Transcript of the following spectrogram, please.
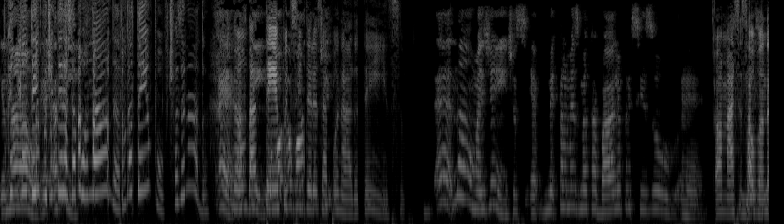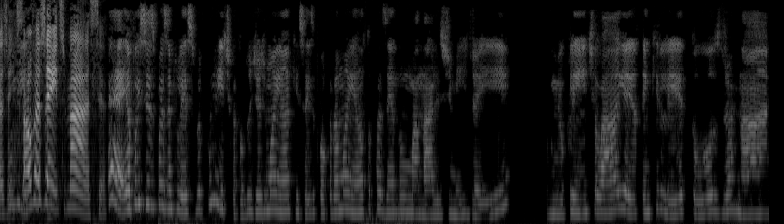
eu não, não, dá tempo é, de interessar assim, por nada. Não dá tempo de fazer nada. é, Não dá assim, eu tempo eu de se interessar de- por nada, tem isso. É, não, mas gente, assim, é, me- pelo menos no meu trabalho eu preciso é, Ó, a Márcia salvando a gente. política. Salva a gente, Márcia. É, eu preciso, por exemplo, ler sobre política. Todo dia de manhã, aqui, seis e pouco da manhã, eu tô fazendo uma análise de mídia aí, o meu cliente lá, e aí eu tenho que ler todos os jornais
